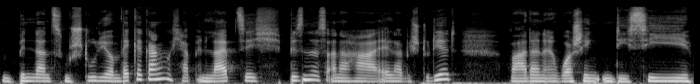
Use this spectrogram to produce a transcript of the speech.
und bin dann zum Studium weggegangen. Ich habe in Leipzig Business an der HAL habe ich studiert, war dann in Washington DC,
